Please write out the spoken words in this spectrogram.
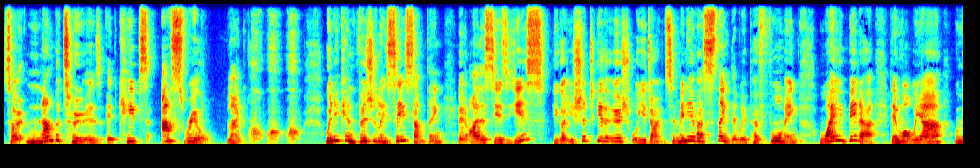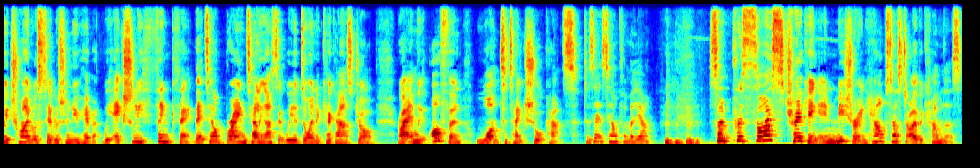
So number two is it keeps us real. Like when you can visually see something, it either says yes, you got your shit together, Ursh, or you don't. So many of us think that we're performing way better than what we are when we're trying to establish a new habit. We actually think that. That's our brain telling us that we are doing a kick-ass job, right? And we often want to take shortcuts. Does that sound familiar? So, precise tracking and measuring helps us to overcome this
